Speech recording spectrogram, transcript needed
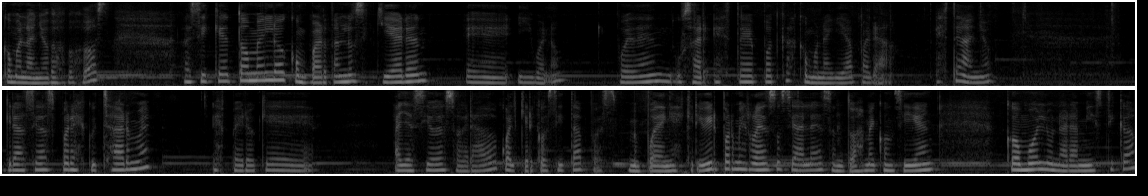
como el año 222. Así que tómenlo, compártanlo si quieren eh, y bueno, pueden usar este podcast como una guía para este año. Gracias por escucharme. Espero que haya sido de su agrado. Cualquier cosita, pues me pueden escribir por mis redes sociales. En todas me consiguen como Lunara Mística.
